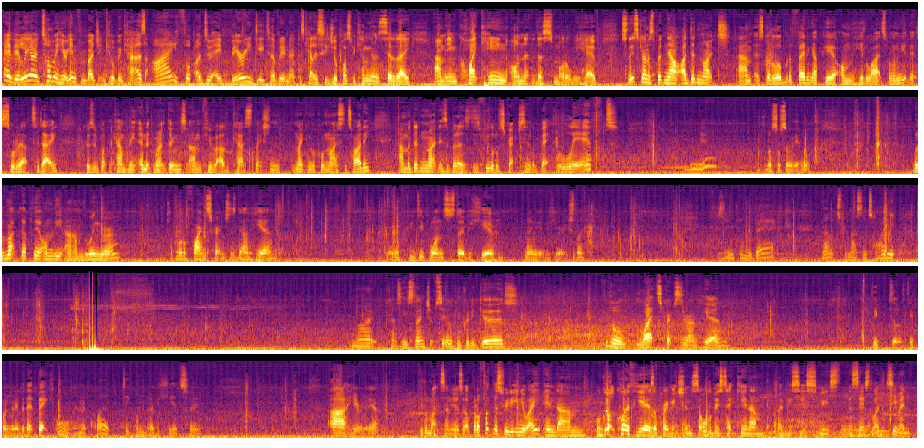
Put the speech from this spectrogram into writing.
Hey there, Leo. Tomo here again from Budget and Kilburn Cars. I thought I'd do a very detailed video now because Kelly said you're possibly be coming on Saturday um, I'm quite keen on this model we have. So let's go on a. Now, I did note um, it's got a little bit of fading up here on the headlights, but I'm going to get that sorted out today because we've got the company in at the moment doing um, a few of our other cars to make, sure, make them look all nice and tidy. Um, I did note there's a bit of there's a few little scratches in the back left. Yeah, I thought I saw something there. Nope. We've marked up there on the um, the wing mirror. A couple little fine scratches down here. And a few deeper ones just over here. Mainly over here actually. Is there anything on the back? That looks pretty nice and tidy. No, can't see any stone chips here, looking pretty good. A few little light scratches around here deep, deep one there, but that back, oh, and quite a deep one over here too. Ah, here we are. Little marks on here as well. But I'll flick this through to you anyway, and um, we've got quite a few as I probably mentioned, so all the best, take care, and um, maybe see me this Saturday. See you, matey.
